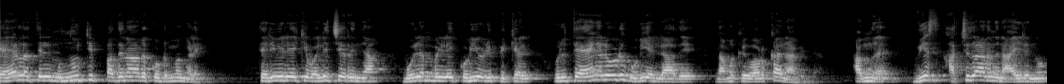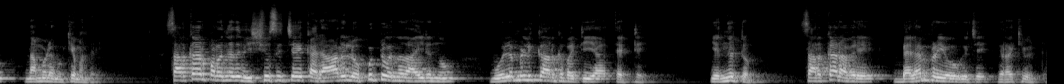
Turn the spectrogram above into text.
കേരളത്തിൽ മുന്നൂറ്റി പതിനാറ് കുടുംബങ്ങളെ തെരുവിലേക്ക് വലിച്ചെറിഞ്ഞ മൂലമ്പള്ളി കുടിയൊഴിപ്പിക്കൽ ഒരു തേങ്ങലോട് കൂടിയല്ലാതെ നമുക്ക് ഓർക്കാനാവില്ല. അന്ന് വി. എസ്. അച്യുതാനന്ദനായിരുന്നു നമ്മുടെ മുഖ്യമന്ത്രി. സർക്കാർ പറഞ്ഞത് വിശ്വസിച്ച് കരാറിൽ ഒപ്പിട്ടു എന്നതായിരുന്നു മൂലമ്പള്ളിക്കാർക്ക് പറ്റിയ തെറ്റ്. എന്നിട്ടും സർക്കാർ അവരെ ബലം പ്രയോഗിച്ച് ഇറക്കിവിട്ടു.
